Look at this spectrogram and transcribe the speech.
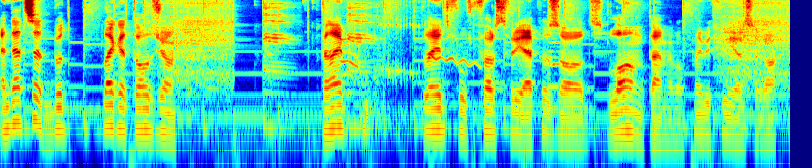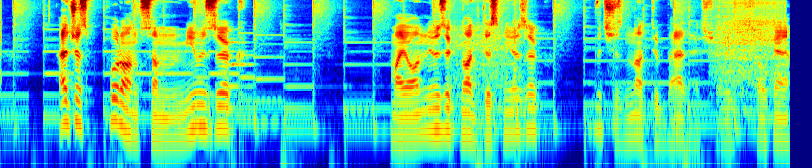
And that's it. But like I told you, when I played through first three episodes long time ago, maybe few years ago, I just put on some music. My own music, not this music. Which is not too bad actually, it's okay.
